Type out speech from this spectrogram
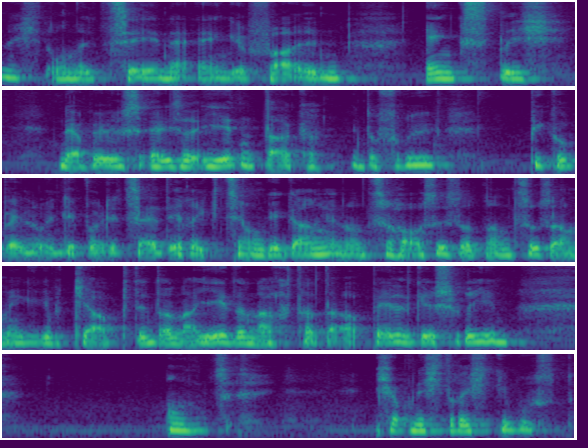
nicht ohne Zähne eingefallen, ängstlich, nervös. Er ist jeden Tag in der Früh Picobello in die Polizeidirektion gegangen und zu Hause so dann zusammengeklappt. In der, jede Nacht hat er Appell geschrien. Und ich habe nicht recht gewusst,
